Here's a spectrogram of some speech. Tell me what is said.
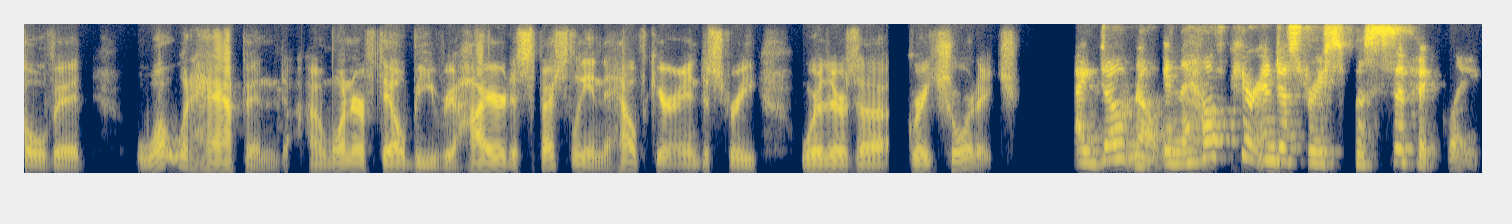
COVID, what would happen? I wonder if they'll be rehired, especially in the healthcare industry where there's a great shortage. I don't know. In the healthcare industry specifically,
